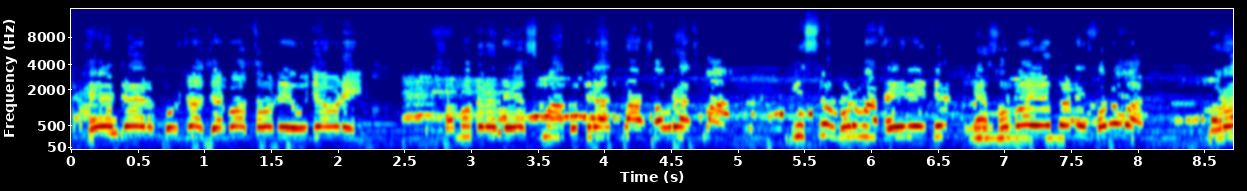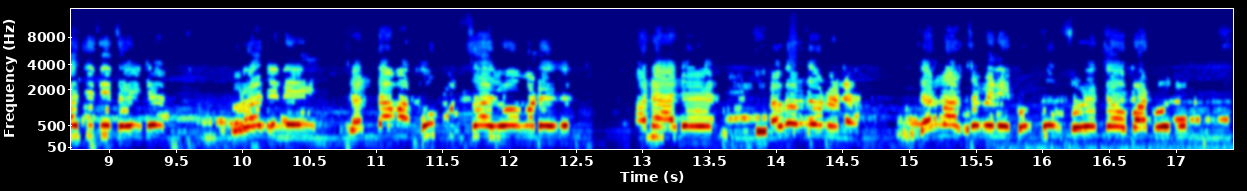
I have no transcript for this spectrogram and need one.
ઠેર કૃષ્ણ ઉજવણી ગુજરાતમાં, સૌરાષ્ટ્રમાં વિશ્વભરમાં થઈ રહી છે અને શોભાયાત્રાની શરૂઆત ધોરાજીથી થઈ છે. ધોરાજીની જનતામાં ખૂબ ઉત્સાહ જોવા મળે છે. અને આજે નગરજનોને જન્માષ્ટમીની ખૂબ ખૂબ શુભેચ્છાઓ પાઠવું છું.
